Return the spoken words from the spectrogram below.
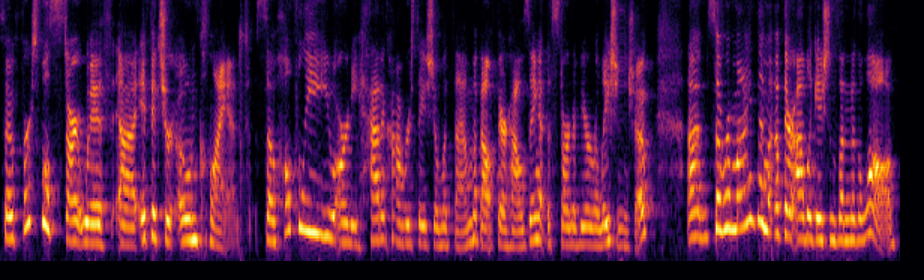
So, first, we'll start with uh, if it's your own client. So, hopefully, you already had a conversation with them about fair housing at the start of your relationship. Um, so, remind them of their obligations under the law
